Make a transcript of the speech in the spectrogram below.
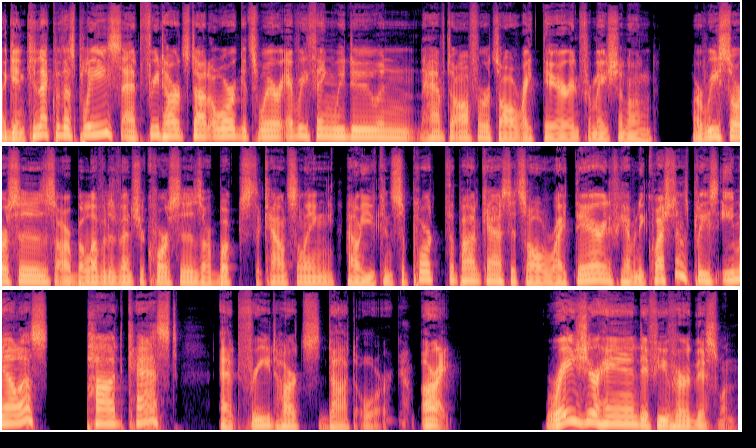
Again, connect with us, please, at freedhearts.org. It's where everything we do and have to offer, it's all right there. Information on our resources, our beloved adventure courses, our books, the counseling, how you can support the podcast. It's all right there. And if you have any questions, please email us podcast at freedhearts.org. All right. Raise your hand if you've heard this one.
